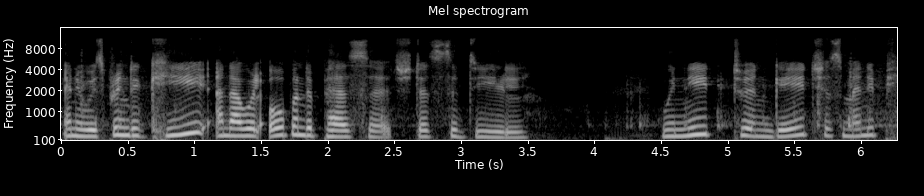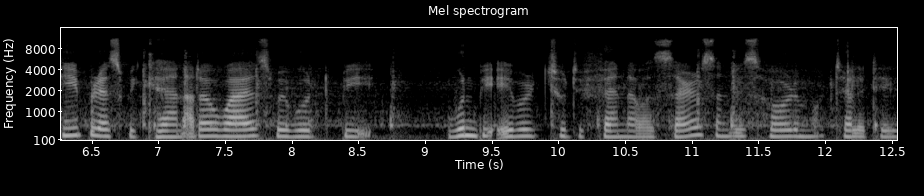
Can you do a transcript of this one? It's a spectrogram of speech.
Anyways, bring the key and I will open the passage. That's the deal. We need to engage as many people as we can, otherwise we would be wouldn't be able to defend ourselves and this whole immortality.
